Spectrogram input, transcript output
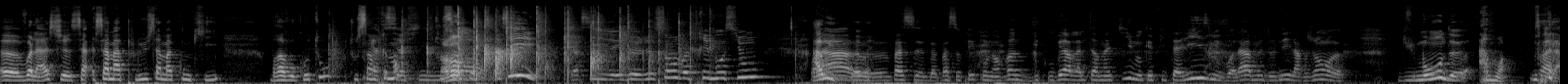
euh, voilà, je- ça ça m'a plu, ça m'a conquis. Bravo Cotou, tout simplement. Merci. Merci. Merci. Je, je sens votre émotion. Ah oui, Voilà, ouais, euh, face, bah, face au fait qu'on a enfin découvert l'alternative au capitalisme et voilà, me donner l'argent euh, du monde à moi. Voilà,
